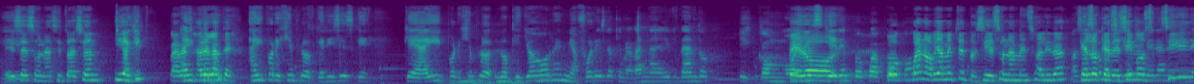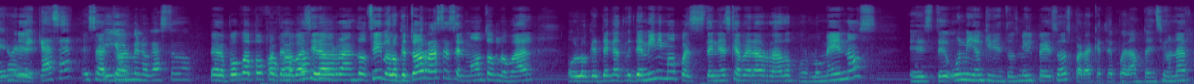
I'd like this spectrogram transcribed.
Esa es una situación. Y aquí adelante. ahí, por ejemplo, que dices que, que ahí, por ejemplo, lo que yo ahorre en mi afuera es lo que me van a ir dando y como ellos quieren poco a poco. bueno, obviamente, pues sí, es una mensualidad, que es, lo que decimos. sí, dinero en mi eh, casa exacto. y yo me lo gasto. Pero poco a poco, te lo vas a ir ahorrando. Sí, lo que tú ahorraste es el monto global o lo que tengas. De mínimo, pues tenías que haber ahorrado por lo menos este, un millón quinientos mil pesos para que te puedan pensionar.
